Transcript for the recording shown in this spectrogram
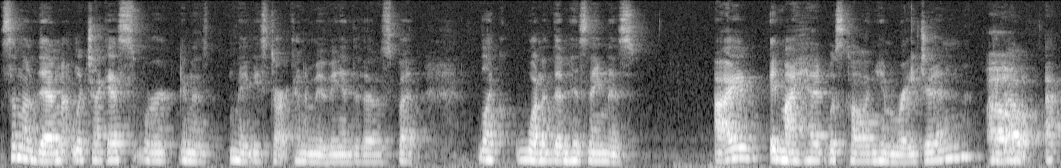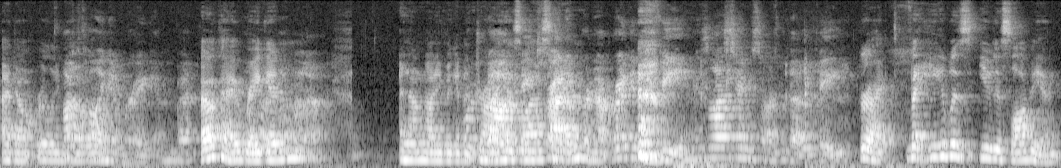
some of them, which I guess we're gonna maybe start kind of moving into those, but like one of them, his name is. I in my head was calling him Reagan. I Oh. don't. I, I don't really know. I'm calling him Reagan, but. Okay, I Reagan, and I'm not even gonna We're try his last try to name. pronounce Reagan is V. His last name starts with a V. Right, but he was Yugoslavian,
